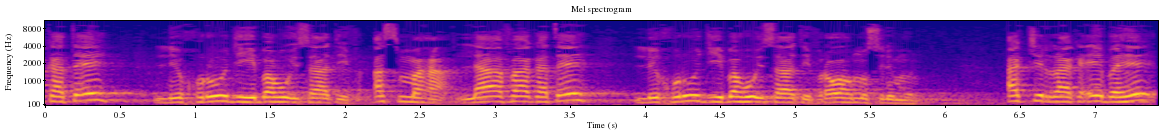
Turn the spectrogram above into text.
ka ta'e لخروجه به إساتف أسمح لا فاكته لخروجه به إساتف رواه مسلم أتشر راكئ به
